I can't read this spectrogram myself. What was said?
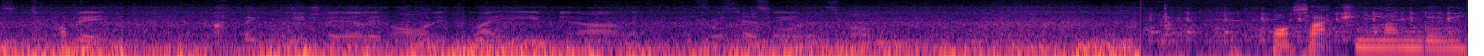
it's probably, I think usually early morning to late evening, aren't they? I think there's one. What's Action Man doing?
